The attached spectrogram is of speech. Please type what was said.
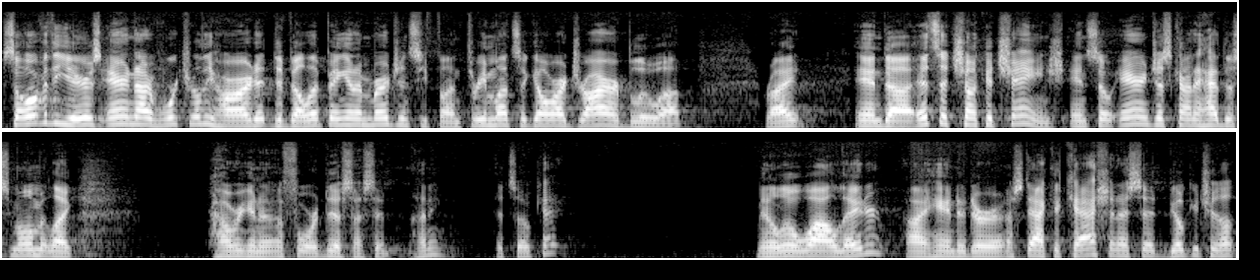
So over the years, Aaron and I have worked really hard at developing an emergency fund. Three months ago, our dryer blew up, right? And uh, it's a chunk of change. And so Aaron just kind of had this moment like, how are we going to afford this? I said, honey, it's okay. And a little while later, I handed her a stack of cash and I said, go get, yourself,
